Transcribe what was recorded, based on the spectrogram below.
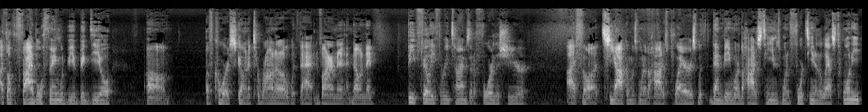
I thought the Thybulle thing would be a big deal. Um, of course, going to Toronto with that environment and knowing they beat Philly three times out of four this year. I thought Siakam was one of the hottest players, with them being one of the hottest teams, winning 14 of the last 20.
